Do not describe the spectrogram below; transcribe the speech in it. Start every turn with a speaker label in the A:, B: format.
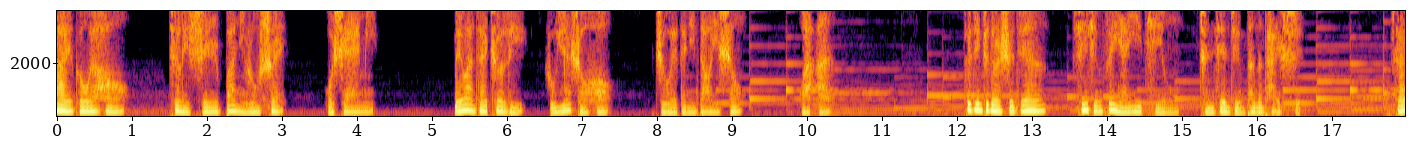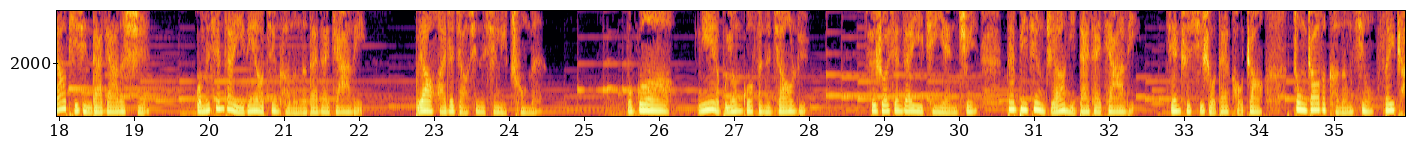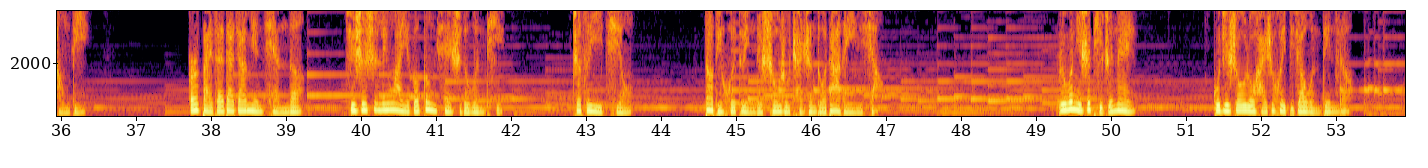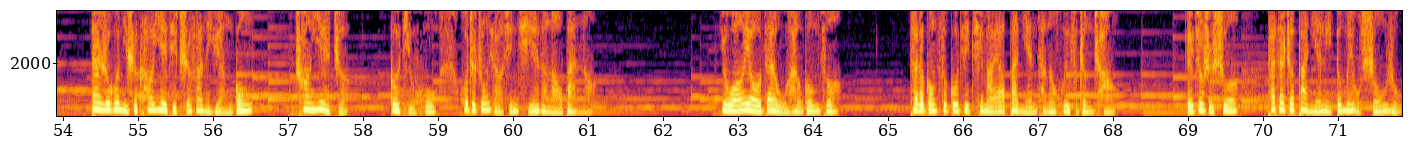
A: 嗨，各位好，这里是伴你入睡，我是艾米。每晚在这里如约守候，只为跟你道一声晚安。最近这段时间，新型肺炎疫情呈现井喷的态势。想要提醒大家的是，我们现在一定要尽可能的待在家里，不要怀着侥幸的心理出门。不过，你也不用过分的焦虑。虽说现在疫情严峻，但毕竟只要你待在家里，坚持洗手、戴口罩，中招的可能性非常低。而摆在大家面前的，其实是另外一个更现实的问题：这次疫情，到底会对你的收入产生多大的影响？如果你是体制内，估计收入还是会比较稳定的；但如果你是靠业绩吃饭的员工、创业者，个体户或者中小型企业的老板呢？有网友在武汉工作，他的公司估计起码要半年才能恢复正常，也就是说，他在这半年里都没有收入，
